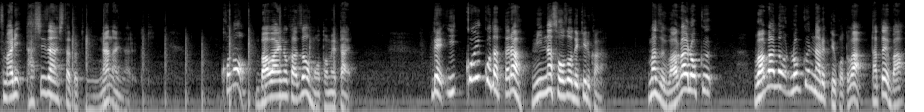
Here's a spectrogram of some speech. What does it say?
つまり足し算した時に7になる時この場合の数を求めたい。で一個一個だったらみんな想像できるかな。まず和が6和がの6になるっていうことは例えば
